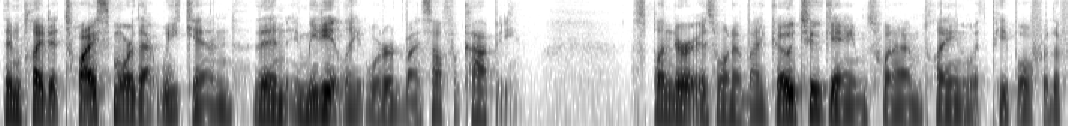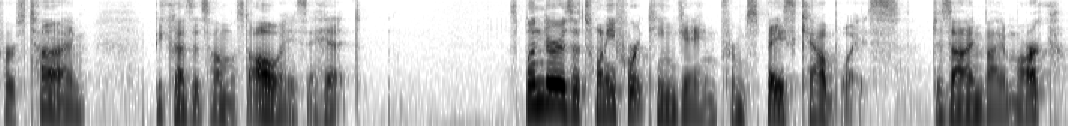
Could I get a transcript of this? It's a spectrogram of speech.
then played it twice more that weekend, then immediately ordered myself a copy. Splendor is one of my go to games when I'm playing with people for the first time because it's almost always a hit. Splendor is a 2014 game from Space Cowboys, designed by Marc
